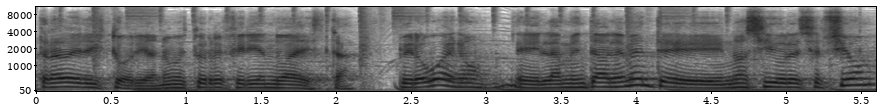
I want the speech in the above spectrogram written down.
través de la historia, no me estoy refiriendo a esta. Pero bueno, eh, lamentablemente no ha sido la excepción.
